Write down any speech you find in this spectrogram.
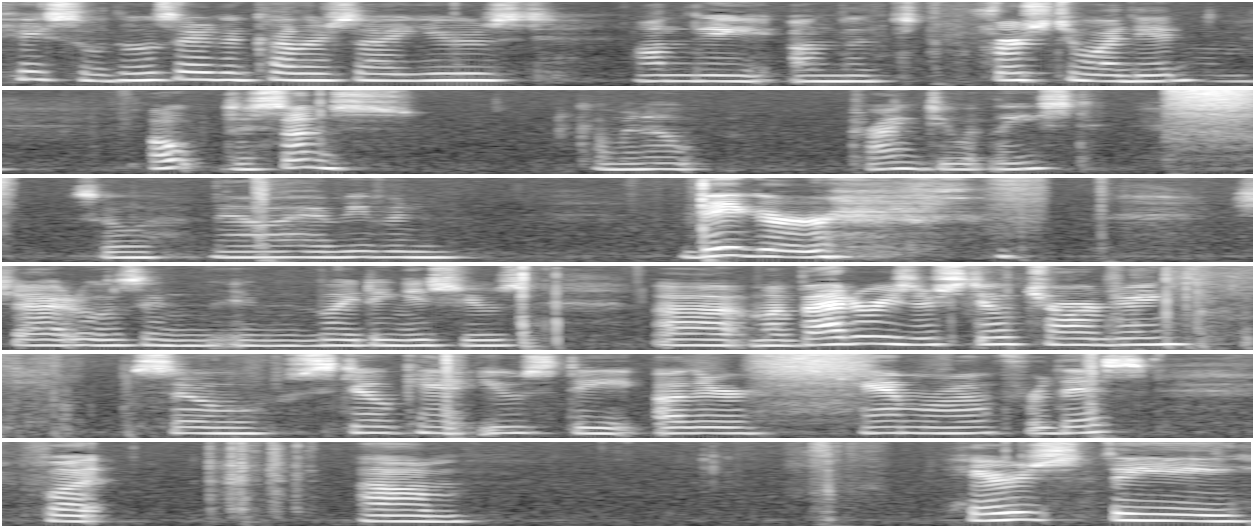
Okay, so those are the colors I used on the on the first two I did. Um, oh, the sun's coming out, trying to at least. So now I have even bigger shadows and, and lighting issues. Uh, my batteries are still charging, so still can't use the other camera for this. But um, here's the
